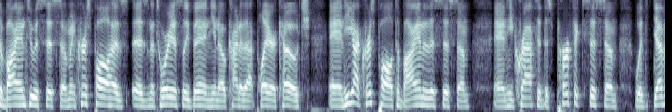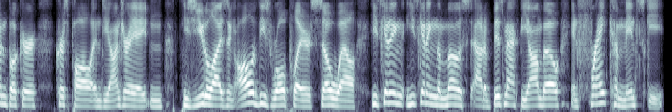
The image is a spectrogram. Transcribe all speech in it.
to buy into his system, and Chris Paul has has notoriously been, you know, kind of that player coach, and he got Chris Paul to buy into this system, and he crafted this perfect system with Devin Booker, Chris Paul, and DeAndre Ayton. He's utilizing all of these role players so well. He's getting he's getting the most out of Bismack Biyombo and Frank Kaminsky.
